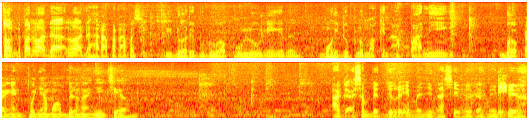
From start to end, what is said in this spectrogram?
tahun depan lu ada lu ada harapan apa sih di 2020 nih gitu? Mau hidup lu makin apa nih gitu? Gue pengen punya mobil nggak nyicil. Agak sempit juga imajinasi lu dan mimpi lu.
